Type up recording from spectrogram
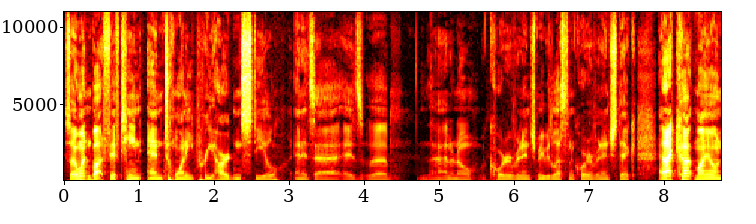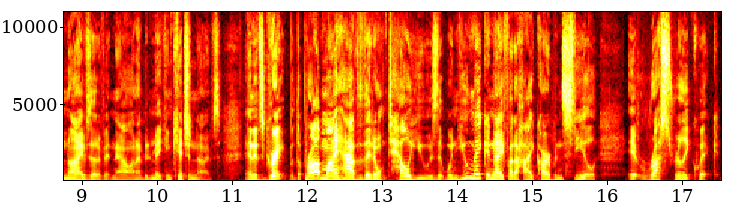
So I went and bought 15 and 20 pre-hardened steel, and it's uh, it's uh, I don't know a quarter of an inch, maybe less than a quarter of an inch thick. And I cut my own knives out of it now, and I've been making kitchen knives, and it's great. But the problem I have that they don't tell you is that when you make a knife out of high carbon steel, it rusts really quick.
